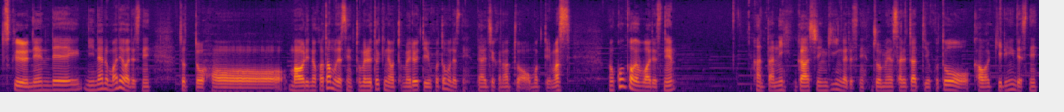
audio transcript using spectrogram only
つく年齢になるまではですねちょっと周りの方もですね止めるときには止めるということもですね大事かなとは思っています、ま、今回はですね簡単にガーシー議員がですね除名されたということを皮切りにですね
